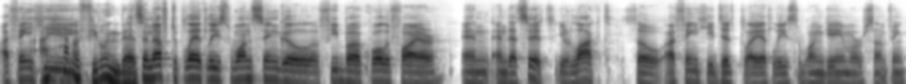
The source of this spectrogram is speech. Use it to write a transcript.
I think I he. have a feeling that it's enough to play at least one single FIBA qualifier, and and that's it. You're locked. So I think he did play at least one game or something.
